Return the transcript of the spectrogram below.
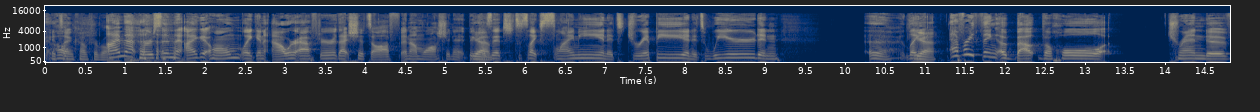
it's oh, uncomfortable. I'm that person that I get home like an hour after that shit's off and I'm washing it because Yeah. it's just like slimy and it's drippy and it's weird and ugh, like Yeah. everything about the whole trend of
